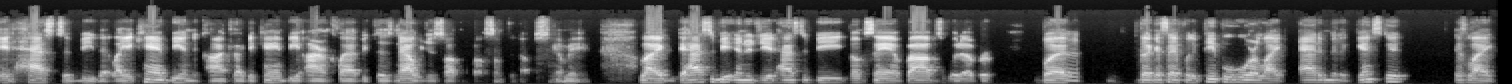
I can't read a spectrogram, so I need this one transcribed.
it has to be that. Like it can't be in the contract, it can't be ironclad because now we're just talking about something else. You know what I mean? Like it has to be energy, it has to be, you know what I'm saying, vibes, whatever. But mm-hmm. like I said, for the people who are like adamant against it, it's like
